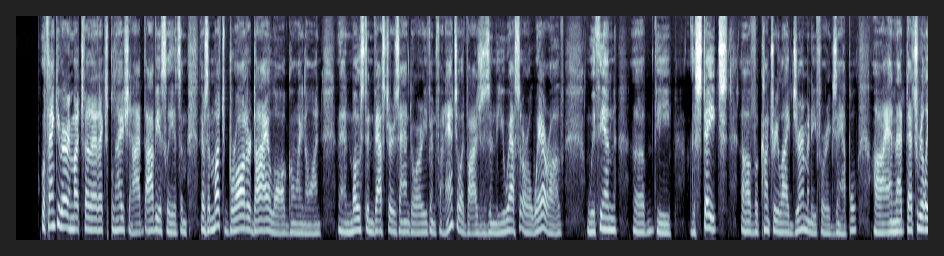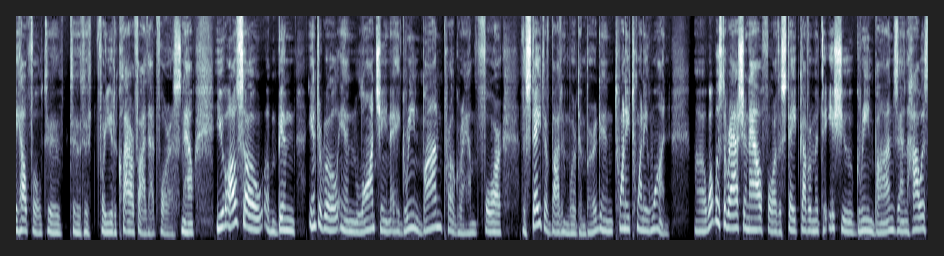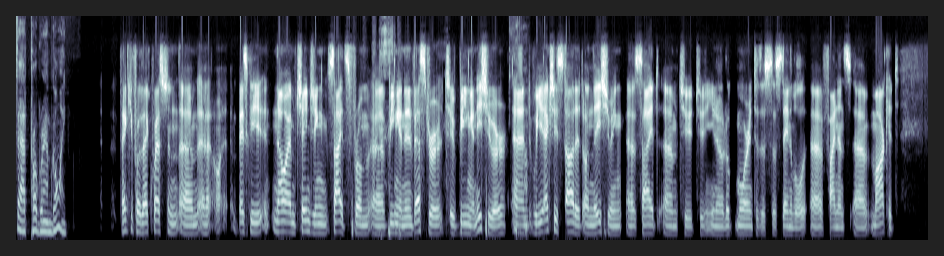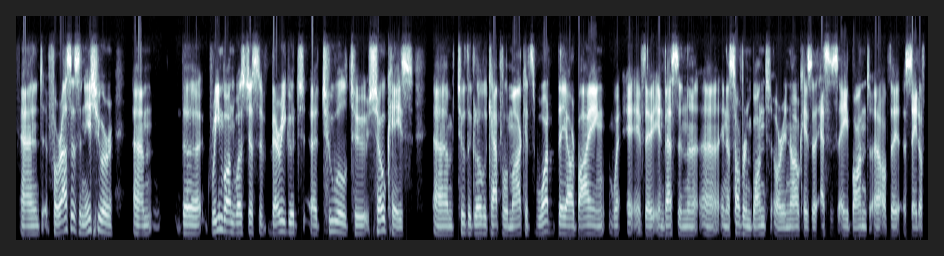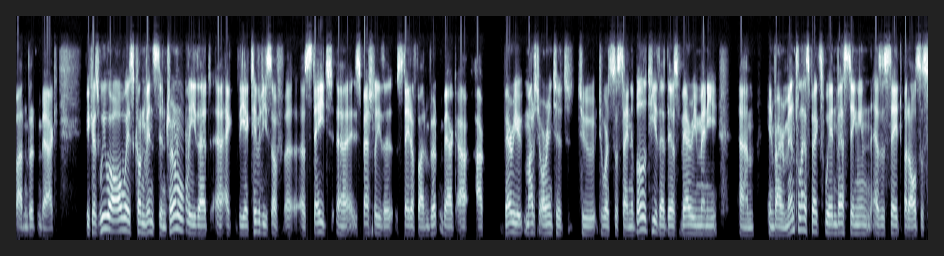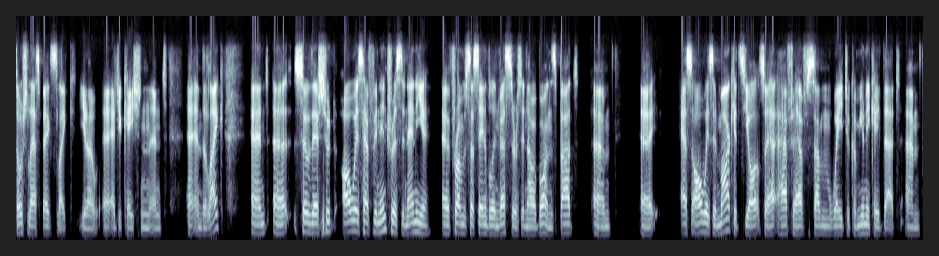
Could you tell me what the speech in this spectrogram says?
well, thank you very much for that explanation. I, obviously, it's a, there's a much broader dialogue going on than most investors and or even financial advisors in the U.S. are aware of within uh, the the states of a country like Germany, for example, uh, and that that's really helpful to, to, to, for you to clarify that for us. Now, you've also um, been integral in launching a green bond program for the state of Baden-Württemberg in 2021. Uh, what was the rationale for the state government to issue green bonds, and how is that program going? Thank you for that question. Um, uh, basically, now I'm changing sides from uh, being an investor to being an issuer, and we actually started on the issuing uh, side um, to to you know look more into the sustainable uh, finance uh, market. And for us as an issuer, um, the green bond was just a very good uh, tool to showcase um, to the global capital markets what they are buying if they invest in a, uh, in a sovereign bond or in our case a SSA bond uh, of the state of Baden-Württemberg. Because we were always convinced internally that uh, the activities of a state uh, especially the state of Baden-Württemberg are, are very much oriented to towards sustainability that there's very many um, environmental aspects we're investing in as a state, but also social aspects like you know uh, education and and the like. And uh, so there should always have been interest in any uh, from sustainable investors in our bonds. But um, uh, as always in markets, you also ha- have to have some way to communicate that. Um,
